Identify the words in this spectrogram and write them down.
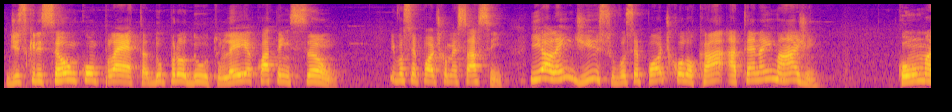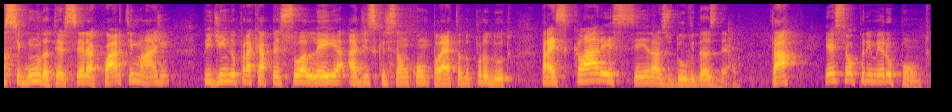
Descrição completa do produto, leia com atenção. E você pode começar assim. E além disso, você pode colocar até na imagem, como uma segunda, terceira, quarta imagem, pedindo para que a pessoa leia a descrição completa do produto, para esclarecer as dúvidas dela, tá? Esse é o primeiro ponto.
